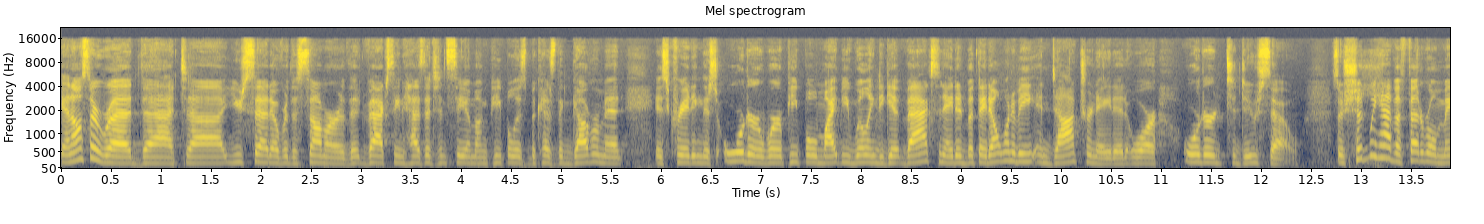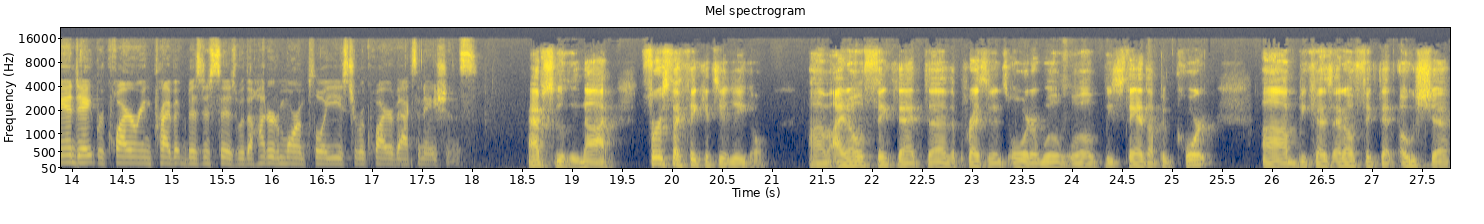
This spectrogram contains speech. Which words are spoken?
And also read that uh, you said over the summer that vaccine hesitancy among people is because the government is creating this order where people might be willing to get vaccinated, but they don't want to be indoctrinated or ordered to do so. So, should we have a federal mandate requiring private businesses with 100 or more employees to require vaccinations? Absolutely not. First, I think it's illegal. Um, I don't think that uh, the president's order will will be stand up in court um, because I don't think that OSHA,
